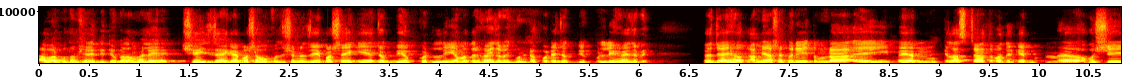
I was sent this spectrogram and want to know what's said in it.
আবার প্রথম সারি, দ্বিতীয় কলাম হলে সেই জায়গায় বসাবো। পজিশন অনুযায়ী বসায় গিয়ে যোগ বিয়োগ করলেই আমাদের হয়ে যাবে। গুণটা করে যোগ বিয়োগ করলেই হয়ে যাবে। তো যাই হোক, আমি আশা করি তোমরা এই ক্লাসটা তোমাদেরকে অবশ্যই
